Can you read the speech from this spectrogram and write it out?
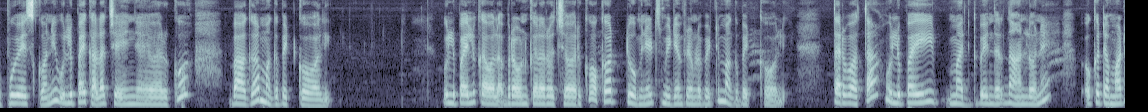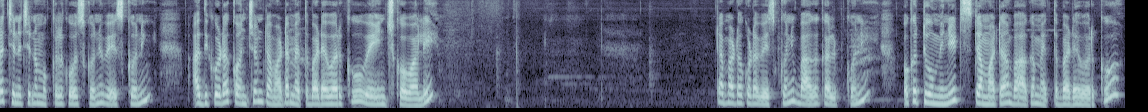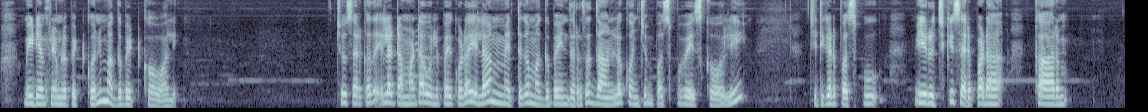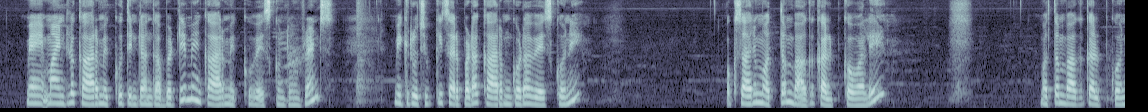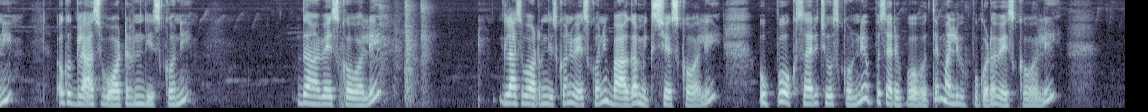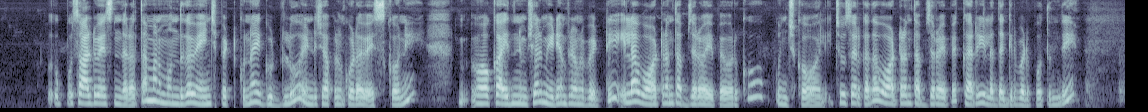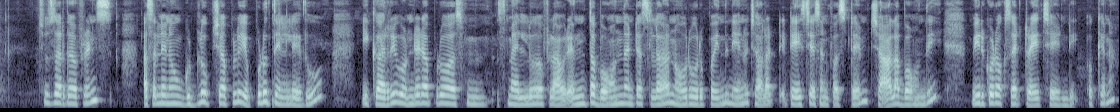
ఉప్పు వేసుకొని ఉల్లిపాయ కలర్ చేంజ్ అయ్యే వరకు బాగా మగ్గపెట్టుకోవాలి. ఉల్లిపాయలు కావాలి బ్రౌన్ కలర్ వచ్చే వరకు ఒక టూ మినిట్స్ మీడియం ఫ్లేమ్లో పెట్టి మగ్గపెట్టుకోవాలి. తర్వాత ఉల్లిపాయ మగ్గిపోయిన తర్వాత దానిలోనే ఒక టమాటా చిన్న చిన్న ముక్కలు కోసుకొని వేసుకొని అది కూడా కొంచెం టమాటా మెత్తబడే వరకు వేయించుకోవాలి. టమాటా కూడా వేసుకొని బాగా కలుపుకొని ఒక టూ మినిట్స్ టమాటా బాగా మెత్తబడే వరకు మీడియం ఫ్లేమ్లో పెట్టుకొని మగ్గబెట్టుకోవాలి. చూసారు కదా ఇలా టమాటా ఉల్లిపాయ కూడా ఇలా మెత్తగా మగ్గిపోయిన తర్వాత దానిలో కొంచెం పసుపు వేసుకోవాలి. చిటికెడ పసుపు మీ రుచికి సరిపడా కారం. మే మా ఇంట్లో కారం ఎక్కువ తింటాం కాబట్టి మేము కారం ఎక్కువ వేసుకుంటాం ఫ్రెండ్స్. మీకు రుచికి సరిపడా కారం కూడా వేసుకొని ఒకసారి మొత్తం బాగా కలుపుకోవాలి. మొత్తం బాగా కలుపుకొని ఒక గ్లాస్ వాటర్ని తీసుకొని దా వేసుకోవాలి. గ్లాస్ వాటర్ని తీసుకొని వేసుకొని బాగా మిక్స్ చేసుకోవాలి. ఉప్పు ఒకసారి చూసుకోండి. ఉప్పు సరిపోతే మళ్ళీ ఉప్పు కూడా వేసుకోవాలి. ఉప్పు సాల్ట్ వేసిన తర్వాత మనం ముందుగా వేయించి పెట్టుకున్న ఈ గుడ్లు ఎండు చేపలను కూడా వేసుకొని ఒక ఐదు నిమిషాలు మీడియం ఫ్లేమ్లో పెట్టి ఇలా వాటర్ అంతా అబ్జర్వ్ అయిపోయే వరకు ఉంచుకోవాలి. చూసారు కదా వాటర్ అంతా అబ్జర్వ్ అయిపోయి కర్రీ ఇలా దగ్గర పడిపోతుంది. చూసారు కదా ఫ్రెండ్స్ అసలు నేను గుడ్లు ఉప్పు చేపలు ఎప్పుడూ తినలేదు. ఈ కర్రీ వండేటప్పుడు ఆ స్మెల్ ఫ్లవర్ ఎంత బాగుందంటే అసలు నోరు ఊరిపోయింది. నేను చాలా టేస్ట్ చేశాను ఫస్ట్ టైం. చాలా బాగుంది. మీరు కూడా ఒకసారి ట్రై చేయండి. ఓకేనా?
